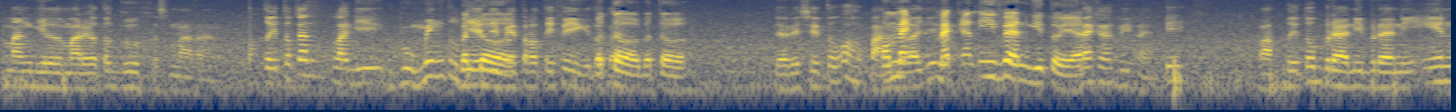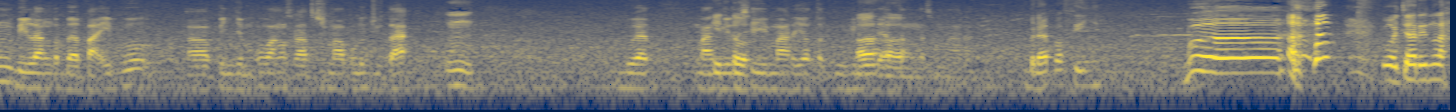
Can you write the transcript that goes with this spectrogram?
manggil Mario Teguh ke Semarang waktu itu kan lagi booming tuh dia di Betul. Metro TV gitu betul, kan betul. dari situ oh Oh, panggil make, aja make an event gitu ya. Make a event. Waktu itu berani-beraniin bilang ke bapak ibu uh, pinjem uang 150 juta Hmm, buat manggil Itu. si Mario Teguh ini Oh, oh. datang ke Semarang. berapa fee-nya? Bocorin lah.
